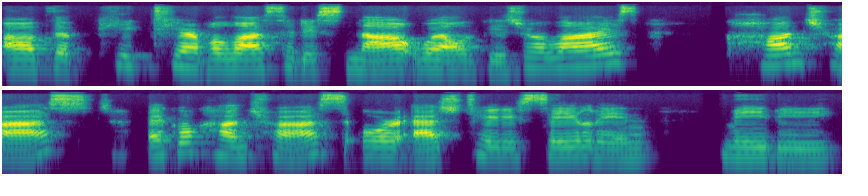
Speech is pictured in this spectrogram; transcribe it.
of the peak TR velocity is not well visualized, contrast, echo contrast, or agitated saline may be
